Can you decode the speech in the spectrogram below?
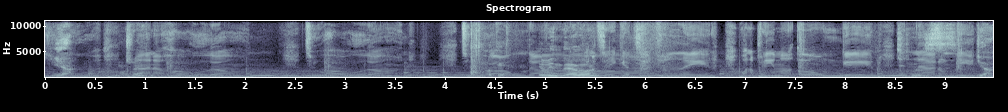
Yeah. Okay. okay. Even other one. yeah.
